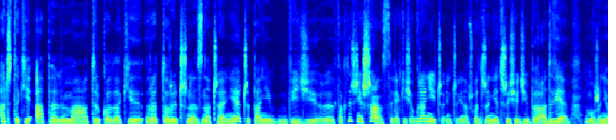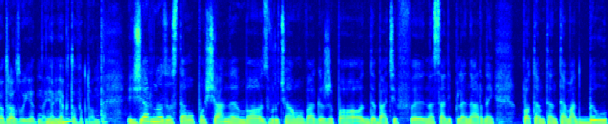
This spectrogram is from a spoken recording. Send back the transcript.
A czy taki apel ma tylko takie retoryczne znaczenie? Czy pani widzi faktycznie szanse jakichś ograniczeń? Czyli na przykład, że nie trzy siedziby, a dwie? No może nie od razu jedna. Jak, jak to wygląda? Ziarno zostało posiane, bo zwróciłam uwagę, że po debacie w, na sali plenarnej potem ten temat był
